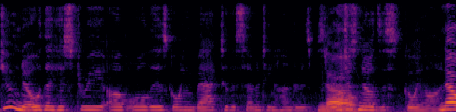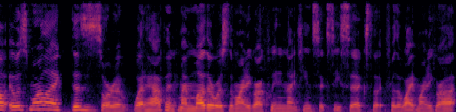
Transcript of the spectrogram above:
Do you know the history of all this going back to the 1700s? So No. you just know this going on. No, it was more like this is sort of what happened. My mother was the Mardi Gras queen in 1966 for the White Mardi Gras,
